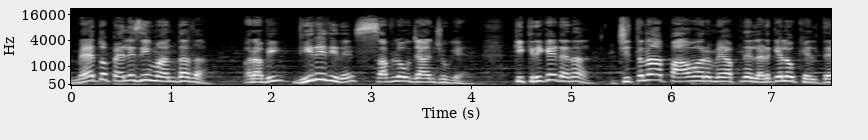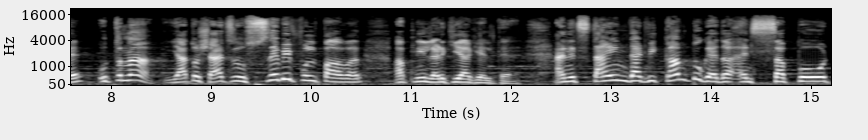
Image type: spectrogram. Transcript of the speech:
मैं तो पहले से ही मानता था और अभी धीरे धीरे सब लोग जान चुके हैं। कि क्रिकेट है ना, जितना पावर में अपने लड़के लोग खेलते हैं, उतना, या तो शायद से उससे भी फुल पावर अपनी लड़कियाँ खेलते हैं। And it's time that we come together and support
